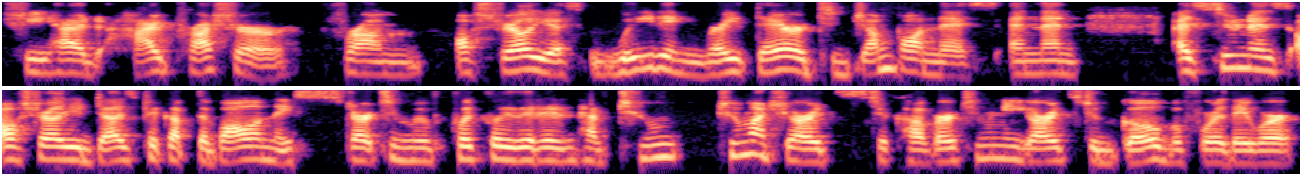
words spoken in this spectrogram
she had high pressure from Australia waiting right there to jump on this. And then as soon as Australia does pick up the ball and they start to move quickly, they didn't have too too much yards to cover, too many yards to go before they were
